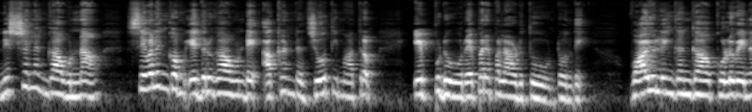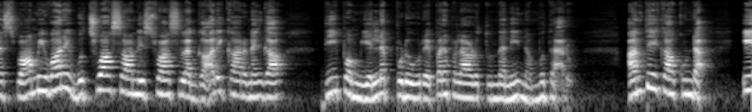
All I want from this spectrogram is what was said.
నిశ్చలంగా ఉన్నా శివలింగం ఎదురుగా ఉండే అఖండ జ్యోతి మాత్రం ఎప్పుడూ రెపరెపలాడుతూ ఉంటుంది. వాయులింగంగా కొలువైన స్వామివారి ఉచ్ఛ్వాస నిశ్వాసల గాలి కారణంగా దీపం ఎల్లప్పుడూ రెపరెపలాడుతుందని నమ్ముతారు. అంతేకాకుండా ఈ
